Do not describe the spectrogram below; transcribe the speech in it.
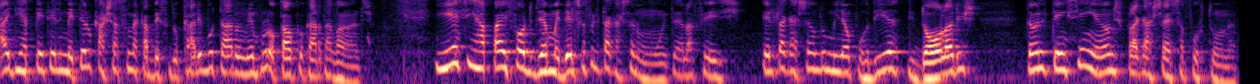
Aí, de repente, ele meteram cachaça na cabeça do cara e botaram no mesmo local que o cara tava antes. E esse rapaz foi dizer à mãe dele, seu filho tá gastando muito. Ela fez, ele tá gastando um milhão por dia de dólares. Então, ele tem 100 anos para gastar essa fortuna.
